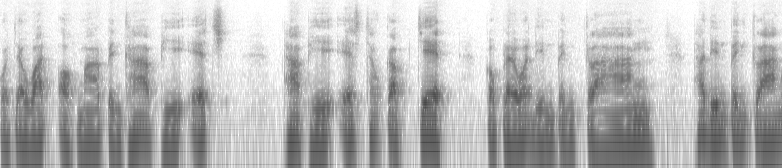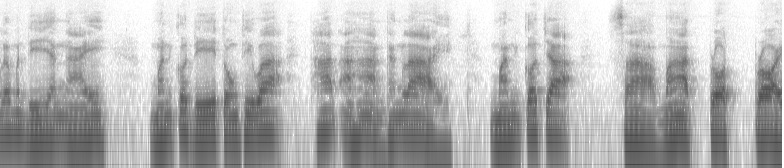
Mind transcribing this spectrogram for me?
ก็จะวัดออกมาเป็นค่า pH ถ้า pH เท่ากับ 7 ก็แปลว่าดินเป็นกลาง ถ้าดินเป็นกลางแล้วมันดียังไง มันก็ดีตรงที่ว่าธาตุอาหารทั้งหลาย มันก็จะสามารถปลดปล่อย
